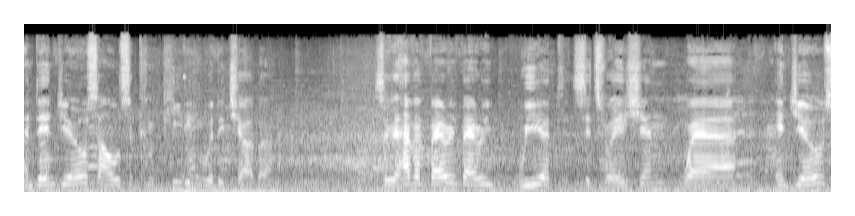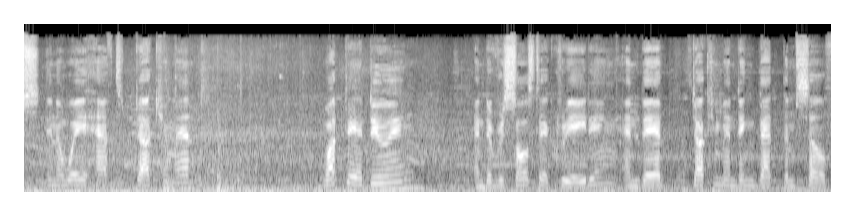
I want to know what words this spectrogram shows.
And the NGOs are also competing with each other. So you have a very, very weird situation where NGOs, in a way, have to document what they're doing and the results they're creating, and they're documenting that themselves.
